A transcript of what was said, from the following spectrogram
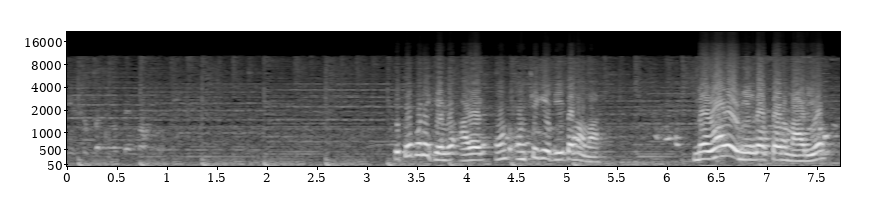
y Super Nintendo. Usted, por ejemplo, a ver, un, un chiquitito nomás. ¿No va a venir Doctor Mario?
